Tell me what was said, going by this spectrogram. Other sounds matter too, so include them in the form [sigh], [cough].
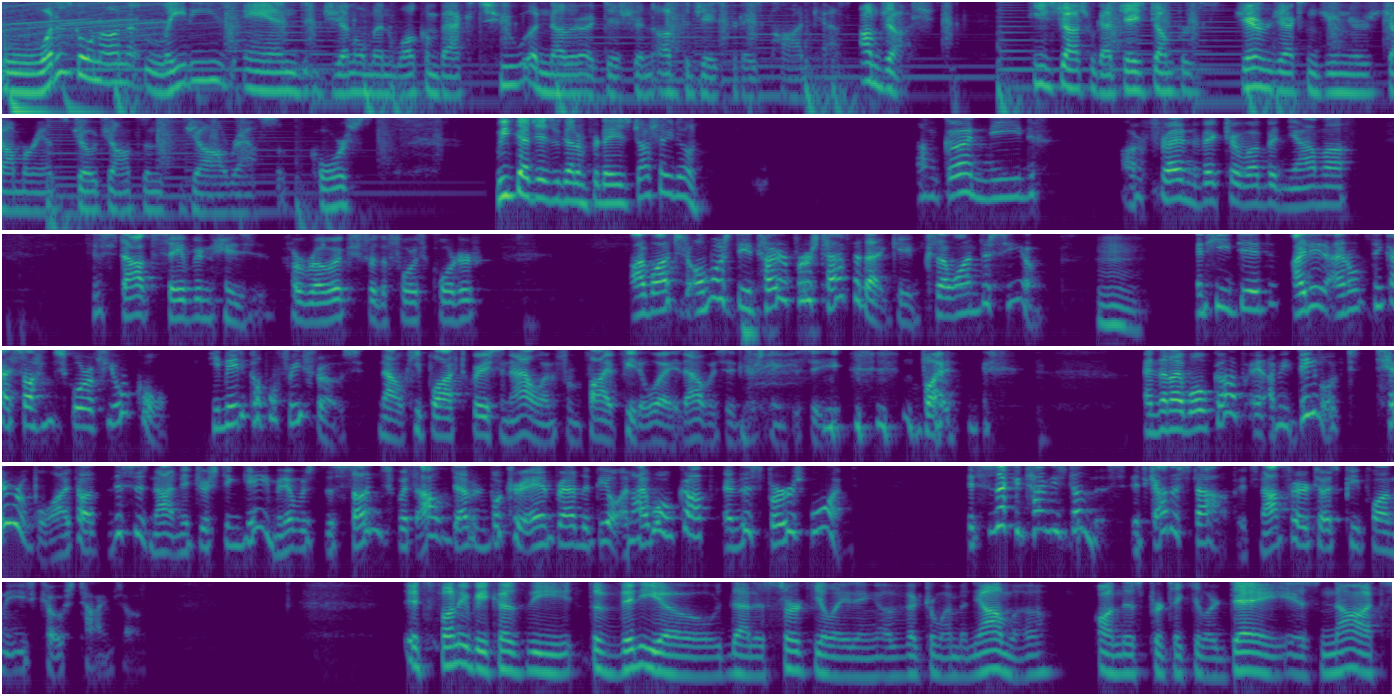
What is going on, ladies and gentlemen? Welcome back to another edition of the Js for Days podcast. I'm Josh. He's Josh. We got Jays Jumpers, Jaren Jackson Jr.'s, Ja Morant's, Joe Johnson's, Jaw Raffs, of course. We've got Jays. We got him for days. Josh, how you doing? I'm going to need our friend Victor Wembanyama to stop saving his heroics for the fourth quarter. I watched almost the entire first half of that game because I wanted to see him. Mm and he did. I didn't. I don't think I saw him score a field goal. He made a couple free throws. Now he blocked Grayson Allen from five feet away. That was interesting to see. [laughs] but and then I woke up. I mean, they looked terrible. I thought this is not an interesting game, and it was the Suns without Devin Booker and Bradley Beal. And I woke up, and the Spurs won. It's the second time he's done this. It's got to stop. It's not fair to us people on the East Coast time zone. It's funny because the the video that is circulating of Victor Wembanyama on this particular day is not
